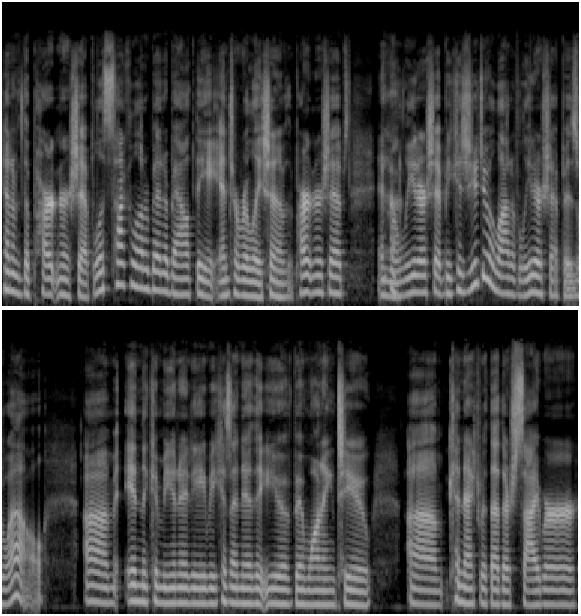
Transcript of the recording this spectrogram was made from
kind of the partnership? Let's talk a little bit about the interrelation of the partnerships and the leadership because you do a lot of leadership as well um, in the community. Because I know that you have been wanting to um, connect with other cyber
